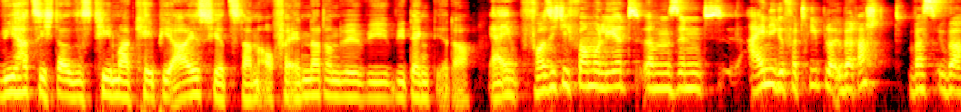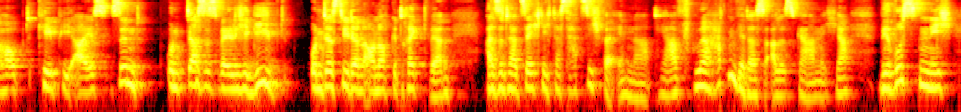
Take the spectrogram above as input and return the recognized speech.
wie hat sich da das Thema KPIs jetzt dann auch verändert und wie, wie, wie denkt ihr da? Ja, vorsichtig formuliert ähm, sind einige Vertriebler überrascht, was überhaupt KPIs sind und dass es welche gibt und dass die dann auch noch getrackt werden. Also tatsächlich, das hat sich verändert. Ja, früher hatten wir das alles gar nicht. Ja, wir wussten nicht,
